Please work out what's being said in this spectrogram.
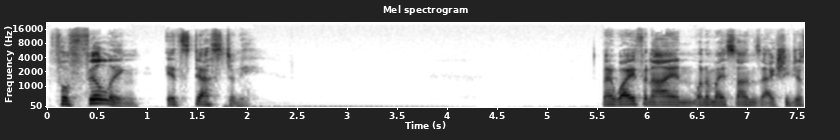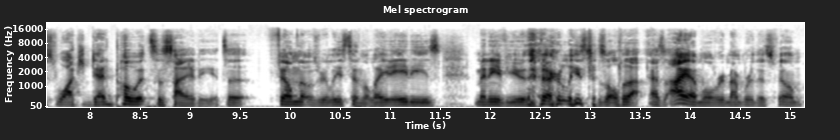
fulfilling its destiny. My wife and I and one of my sons actually just watched Dead Poet Society. It's a film that was released in the late 80s. Many of you that are at least as old as I am will remember this film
